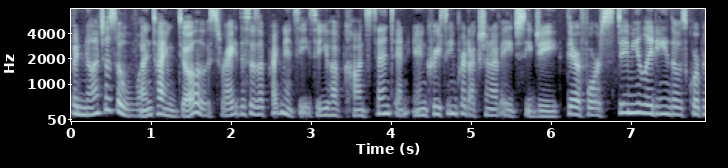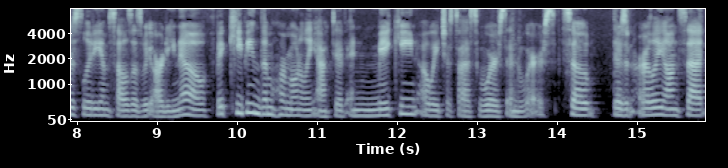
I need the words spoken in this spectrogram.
but not just a one time dose, right? This is a pregnancy. So you have constant and increasing production of HCG, therefore stimulating those corpus luteum cells, as we already know, but keeping them hormonally active and making OHSS worse and worse. So there's an early onset.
